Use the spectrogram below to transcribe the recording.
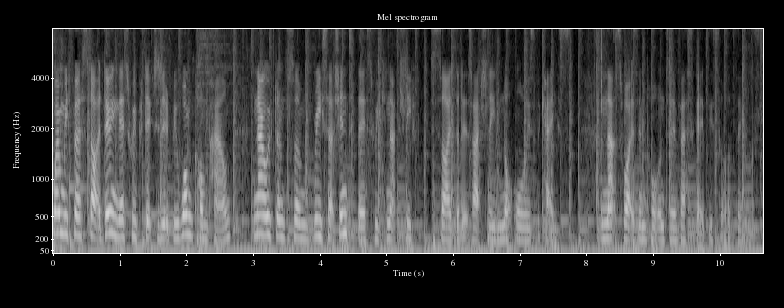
When we first started doing this, we predicted it would be one compound. Now we've done some research into this, we can actually decide that it's actually not always the case. And that's why it's important to investigate these sort of things.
